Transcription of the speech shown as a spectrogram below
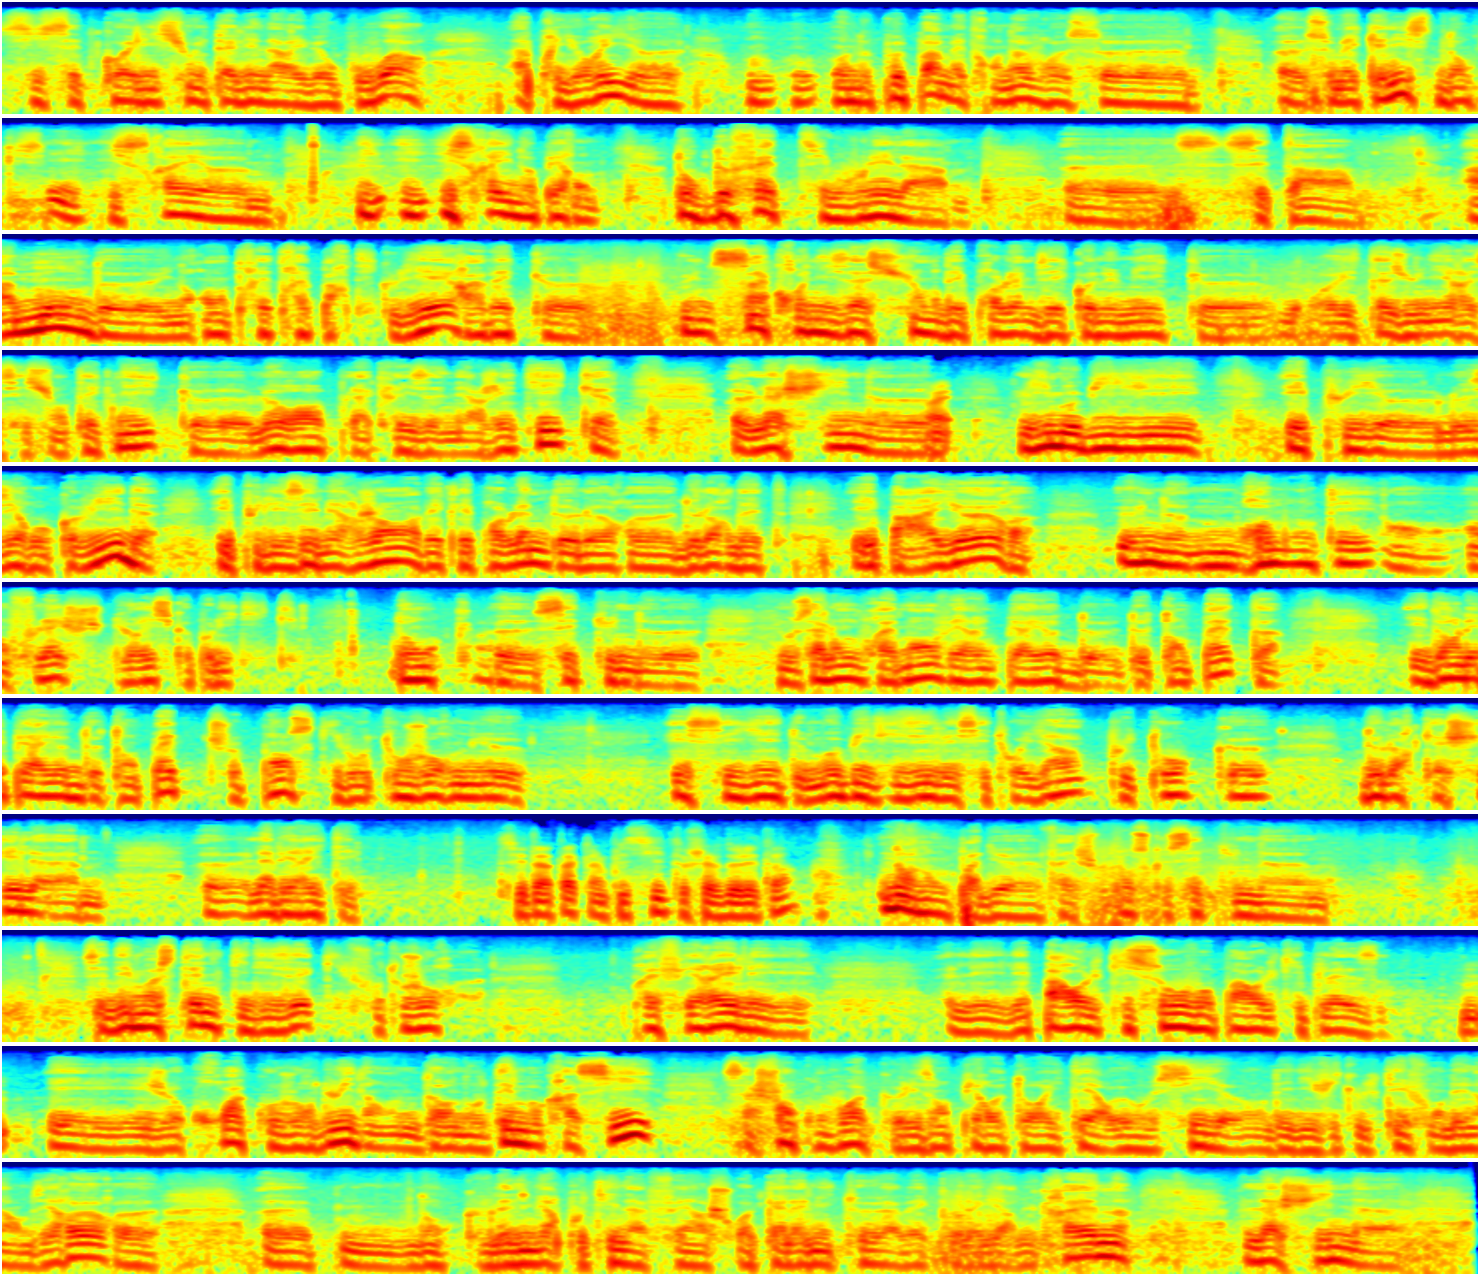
si cette coalition italienne arrivait au pouvoir, a priori, on, ne peut pas mettre en œuvre ce, ce mécanisme, donc il, serait, il, serait inopérant. Donc de fait, si vous voulez, la, euh, c'est un, monde, une rentrée très particulière avec euh, une synchronisation des problèmes économiques, euh, États-Unis, récession technique, l'Europe, la crise énergétique, la Chine, l'immobilier et puis le zéro Covid, et puis les émergents avec les problèmes de leur, de leur dette. Et par ailleurs, une remontée en flèche du risque politique. Donc, euh, c'est une, nous allons vraiment vers une période de, tempête. Et dans les périodes de tempête, je pense qu'il vaut toujours mieux essayer de mobiliser les citoyens plutôt que de leur cacher la, euh, la vérité. C'est une attaque implicite au chef de l'État? Non, non, pas de. Enfin, je pense que c'est une. euh, c'est Démosthène qui disait qu'il faut toujours préférer les, les, les paroles qui sauvent aux paroles qui plaisent. Et je crois qu'aujourd'hui, dans, dans nos démocraties, sachant qu'on voit que les empires autoritaires, eux aussi, euh, ont des difficultés, font d'énormes erreurs, euh, euh, donc Vladimir Poutine a fait un choix calamiteux avec la guerre d'Ukraine. La Chine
